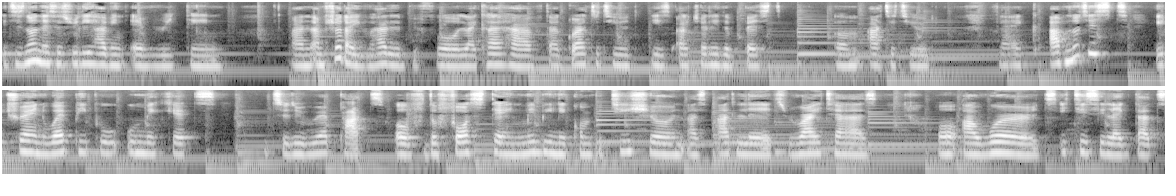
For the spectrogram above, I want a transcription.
It is not necessarily having everything and i'm sure that you've had it before. Like i have that gratitude is actually the best um, attitude. Like i've noticed a trend where people who make it to the rare part of the first 10 maybe in a competition as athletes writers or awards etc like that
